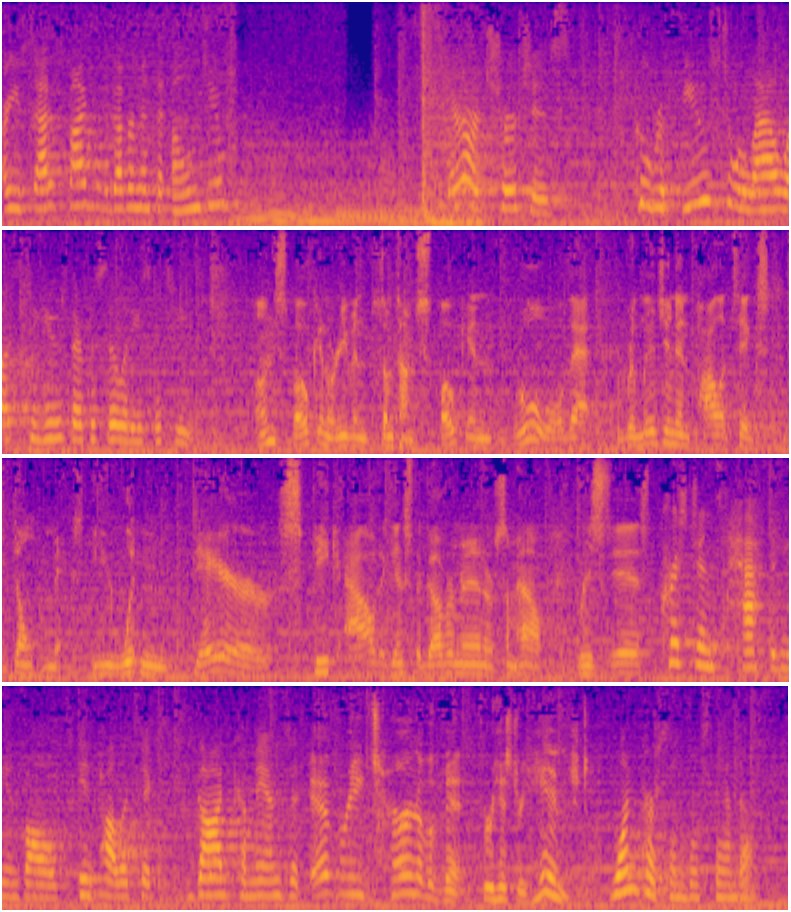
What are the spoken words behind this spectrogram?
Are you satisfied with a government that owns you? There are churches who refuse to allow us to use their facilities to teach. Unspoken or even sometimes spoken rule that religion and politics don't mix. You wouldn't dare speak out against the government or somehow resist. Christians have to be involved in politics. God commands it. Every turn of event through history hinged One person will stand up,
